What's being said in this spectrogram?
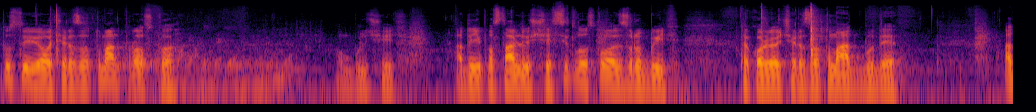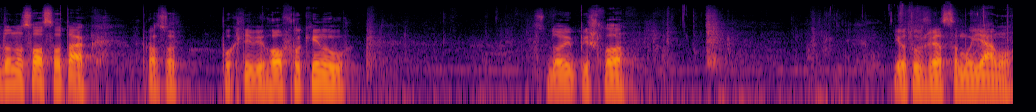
Пустив його через автомат просто обульчить. А тоді поставлю ще світло слой зробити. Також його через автомат буде. А до насоса отак. Просто по хліві гофру кинув. Сюди пішло. І отут вже саму яму.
